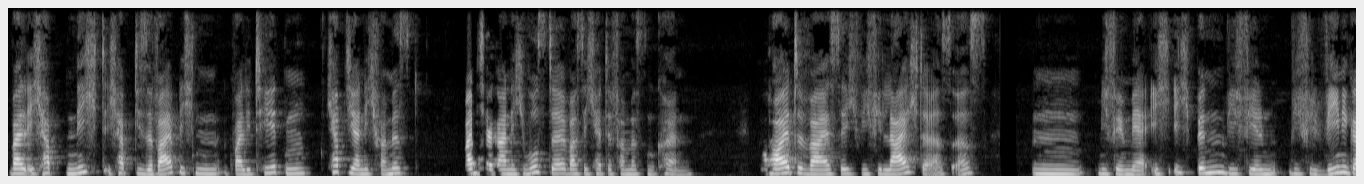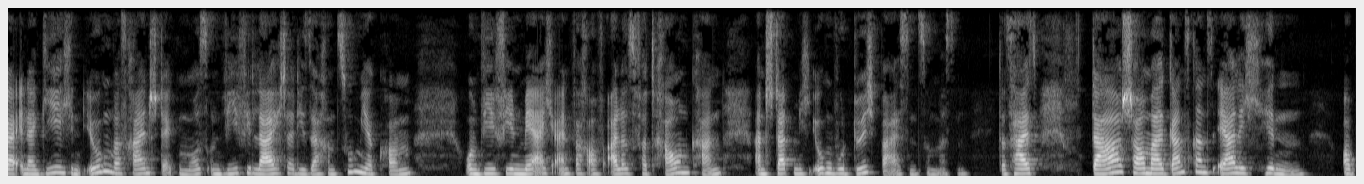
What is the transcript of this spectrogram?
weil ich habe nicht, ich habe diese weiblichen Qualitäten, ich habe die ja nicht vermisst, weil ich ja gar nicht wusste, was ich hätte vermissen können. Heute weiß ich, wie viel leichter es ist, hm, wie viel mehr ich ich bin, wie viel, wie viel weniger Energie ich in irgendwas reinstecken muss und wie viel leichter die Sachen zu mir kommen, und wie viel mehr ich einfach auf alles vertrauen kann, anstatt mich irgendwo durchbeißen zu müssen. Das heißt, da schau mal ganz, ganz ehrlich hin, ob,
